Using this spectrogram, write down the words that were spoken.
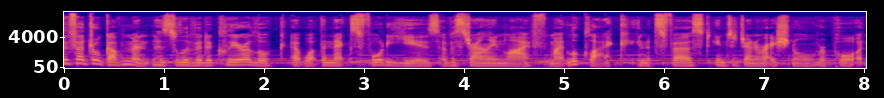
The federal government has delivered a clearer look at what the next 40 years of Australian life might look like in its first intergenerational report.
